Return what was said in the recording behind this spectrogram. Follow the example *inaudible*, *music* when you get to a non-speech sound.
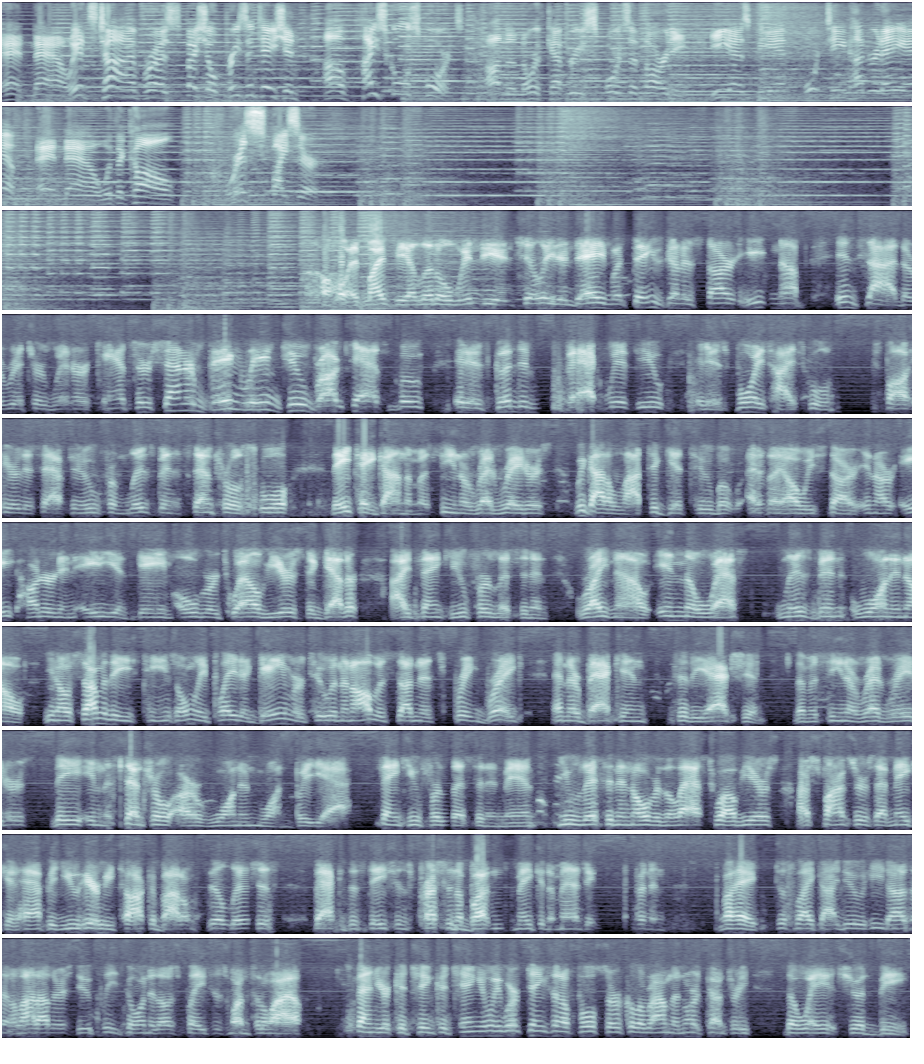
And now it's time for a special presentation of high school sports on the North Country Sports Authority, ESPN 1400 AM. And now with the call, Chris Spicer. Oh, it might be a little windy and chilly today, but things going to start heating up inside the Richard Winter Cancer Center Big League 2 broadcast booth. It is good to be back with you. It is boys high school baseball here this afternoon from Lisbon Central School. They take on the Massena Red Raiders. We got a lot to get to, but as I always start, in our 880th game over 12 years together, I thank you for listening right now in the West. Lisbon 1 and 0. You know, some of these teams only played a game or two and then all of a sudden it's spring break and they're back into the action. The Massena Red Raiders, they in the Central are 1 and 1. But yeah, thank you for listening, man. You listening over the last 12 years, our sponsors that make it happen. You hear me talk about them, Phil Licious back at the stations pressing the buttons, making the magic happen and well, hey, just like I do, he does, and a lot of others do. Please go into those places once in a while. Spend your ka-ching, ka-ching, and we work things in a full circle around the North Country the way it should be.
